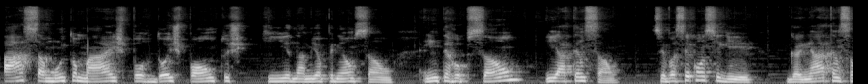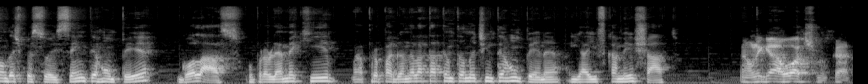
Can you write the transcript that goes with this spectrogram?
passa muito mais por dois pontos que, na minha opinião, são interrupção e atenção. Se você conseguir ganhar a atenção das pessoas sem interromper, golaço. O problema é que a propaganda ela tá tentando te interromper, né? E aí fica meio chato. Não, legal, ótimo, cara.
